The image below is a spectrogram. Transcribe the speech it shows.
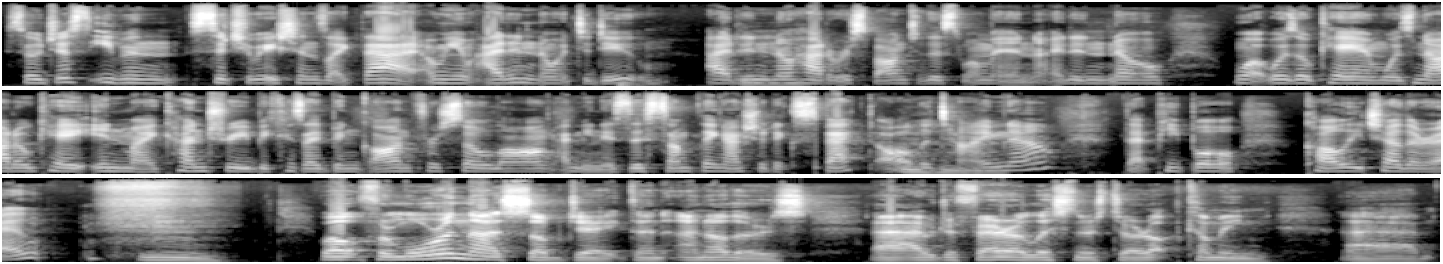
So just even situations like that, I mean, I didn't know what to do. I didn't know how to respond to this woman. I didn't know what was okay and was not okay in my country because I'd been gone for so long. I mean, is this something I should expect all the time now that people call each other out? Well, for more on that subject and, and others, uh, I would refer our listeners to our upcoming um,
